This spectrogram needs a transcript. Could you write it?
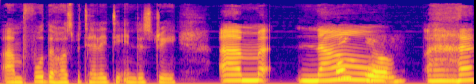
um, for the hospitality industry. Um, now,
